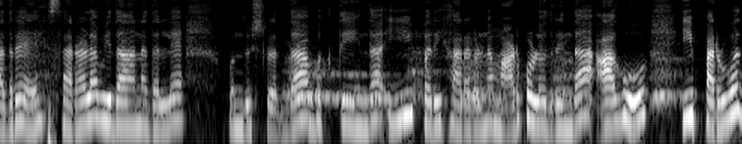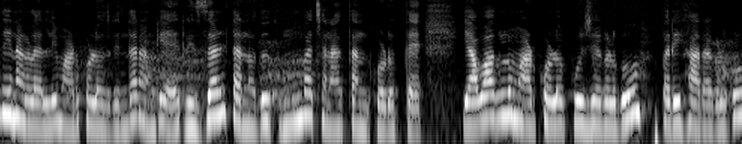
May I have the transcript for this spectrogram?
ಆದರೆ ಸರಳ ವಿಧಾನದಲ್ಲೇ ಒಂದು ಶ್ರದ್ಧಾ ಭಕ್ತಿಯಿಂದ ಈ ಪರಿಹಾರಗಳನ್ನ ಮಾಡ್ಕೊಳ್ಳೋದ್ರಿಂದ ಹಾಗೂ ಈ ಪರ್ವ ದಿನಗಳಲ್ಲಿ ಮಾಡ್ಕೊಳ್ಳೋದ್ರಿಂದ ನಮಗೆ ರಿಸಲ್ಟ್ ಅನ್ನೋದು ತುಂಬ ಚೆನ್ನಾಗಿ ತಂದುಕೊಡುತ್ತೆ. ಯಾವಾಗಲೂ ಮಾಡ್ಕೊಳ್ಳೋ ಪೂಜೆಗಳಿಗೂ, ಪರಿಹಾರಗಳಿಗೂ,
